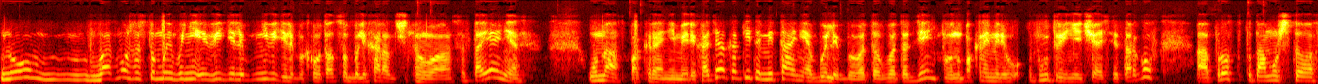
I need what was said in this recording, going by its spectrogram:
Ну, возможно, что мы бы не видели, не видели бы какого-то особо лихорадочного состояния у нас, по крайней мере. Хотя какие-то метания были бы в, это, в этот день, ну, по крайней мере, в утренней части торгов, а просто потому что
